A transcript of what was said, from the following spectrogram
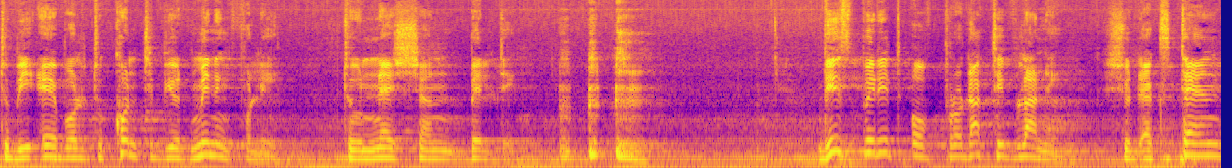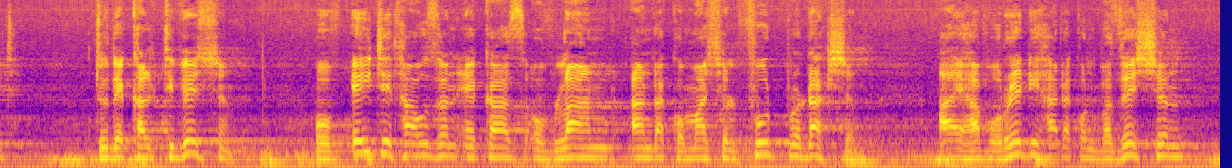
to be able to contribute meaningfully to nation building. this spirit of productive learning should extend to the cultivation of 80,000 acres of land under commercial food production. I have already had a conversation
